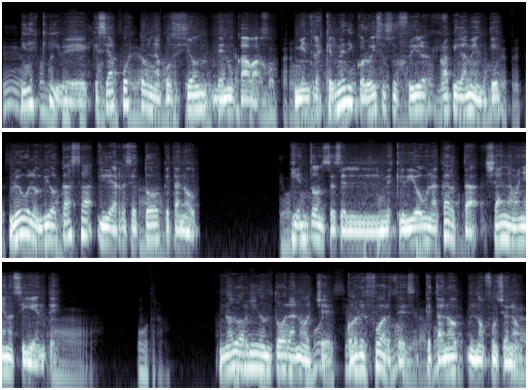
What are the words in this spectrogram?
Y describe que se ha puesto en la posición de nuca abajo, mientras que el médico lo hizo sufrir rápidamente, luego lo envió a casa y le recetó ketanov. Y entonces él me escribió una carta ya en la mañana siguiente. No ha dormido en toda la noche, con fuertes, que Tanov no funcionó.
